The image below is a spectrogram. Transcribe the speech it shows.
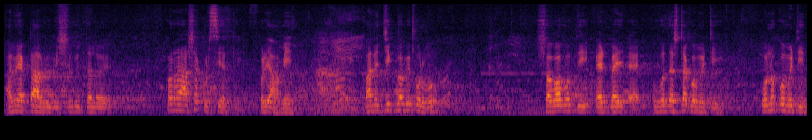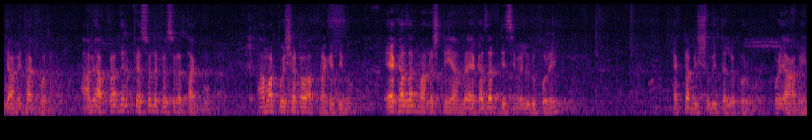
আমি একটা আরবি বিশ্ববিদ্যালয়ে করার আশা করছি আর কি। করি আমিন। বাণিজ্যিকভাবে করব। সভাপতি অ্যাডভাই উপদেষ্টা কমিটি, কোনো কমিটিতে আমি থাকব না। আমি আপনাদের পেছনে পেছনে থাকব। আমার পয়সাটাও আপনাকে দিব। এক হাজার মানুষ নিয়ে আমরা এক হাজার ডিসিমেলের উপরে একটা বিশ্ববিদ্যালয় করব। করে আমিন।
